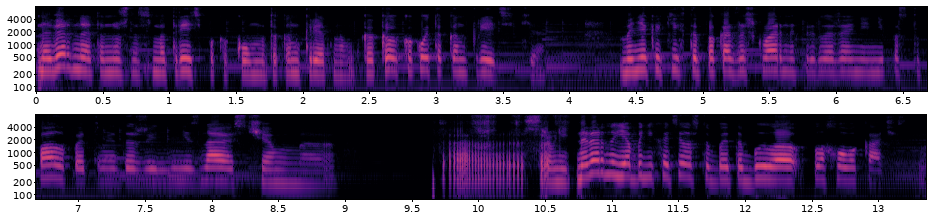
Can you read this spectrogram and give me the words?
Наверное, это нужно смотреть по какому-то конкретному, какой-то конкретике. Мне каких-то пока зашкварных предложений не поступало, поэтому я даже не знаю, с чем э, э, сравнить. Наверное, я бы не хотела, чтобы это было плохого качества.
